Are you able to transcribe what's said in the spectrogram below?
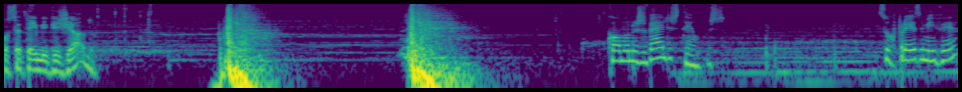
Você tem me vigiado? Como nos velhos tempos. Surpreso em me ver?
